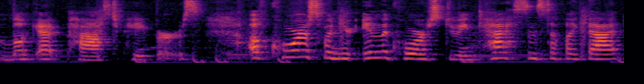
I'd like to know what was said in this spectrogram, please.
look at past papers. Of course, when you're in the course doing tests and stuff like that,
